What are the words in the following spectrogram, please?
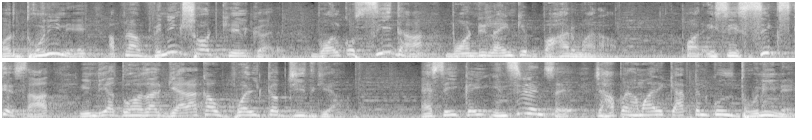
और धोनी ने अपना विनिंग शॉट खेलकर बॉल को सीधा बाउंड्री लाइन के बाहर मारा और इसी सिक्स के साथ इंडिया 2011 का वर्ल्ड कप जीत गया। ऐसे ही कई इंसिडेंट्स है जहाँ पर हमारे कैप्टन कुल धोनी ने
